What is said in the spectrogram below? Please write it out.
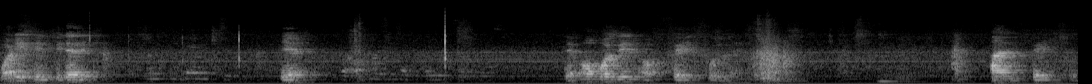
What is infidelity? Yes. The opposite of faithfulness. Unfaithfulness.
